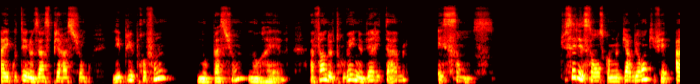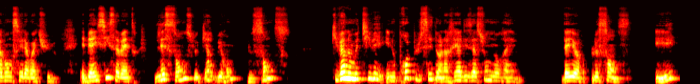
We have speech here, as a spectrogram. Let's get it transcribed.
à écouter nos inspirations les plus profondes, nos passions, nos rêves, afin de trouver une véritable essence. Tu sais l'essence comme le carburant qui fait avancer la voiture. Eh bien ici, ça va être l'essence, le carburant, le sens, qui va nous motiver et nous propulser dans la réalisation de nos rêves. D'ailleurs, le sens est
